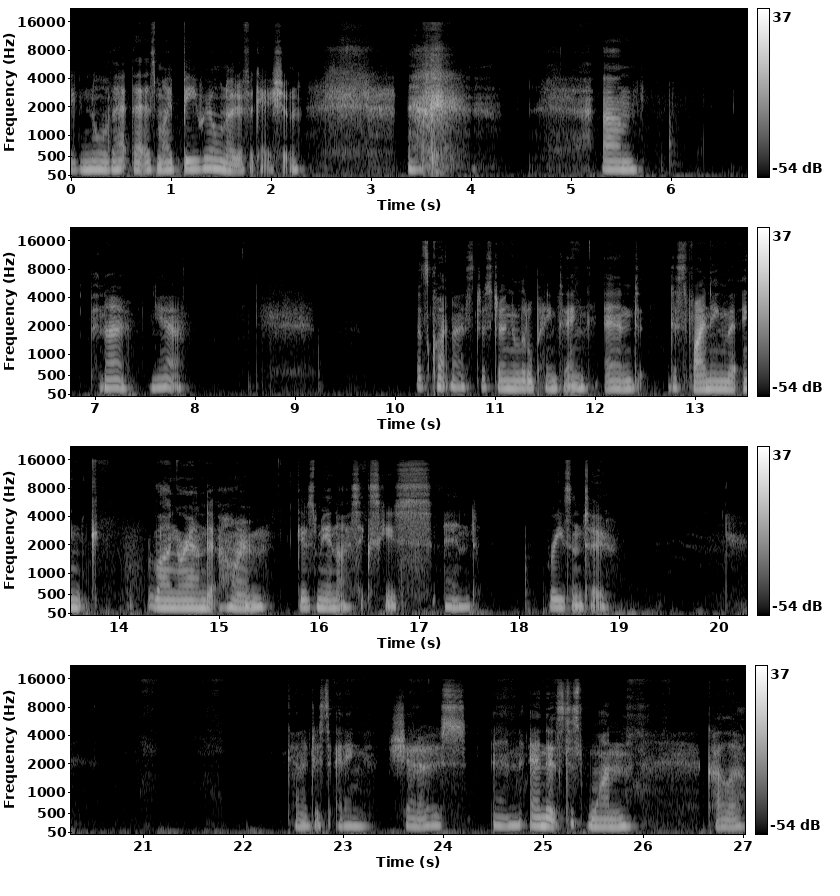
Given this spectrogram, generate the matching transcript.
ignore that, that is my Be Real notification. um, but no, yeah. It's quite nice just doing a little painting and just finding the ink lying around at home gives me a nice excuse and reason to. Kind of just adding shadows in, and it's just one colour,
